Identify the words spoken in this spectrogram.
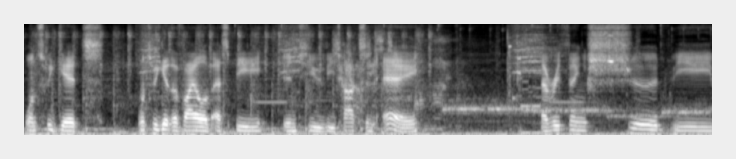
once we get once we get the vial of SB into the toxin A, everything should be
